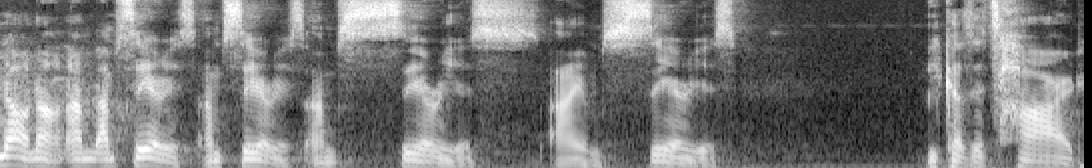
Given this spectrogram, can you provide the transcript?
no, no, I'm, I'm serious. I'm serious. I'm serious. I am serious because it's hard.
